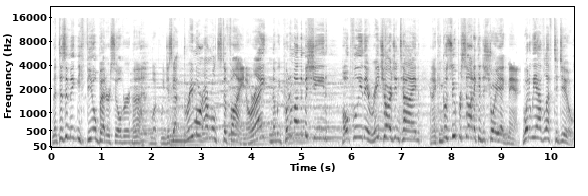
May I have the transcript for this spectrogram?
That doesn't make me feel better, Silver. Uh, look, we just got three more emeralds to find, alright? And then we put them on the machine. Hopefully they recharge in time, and I can go supersonic and destroy Eggman. What do we have left to do?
